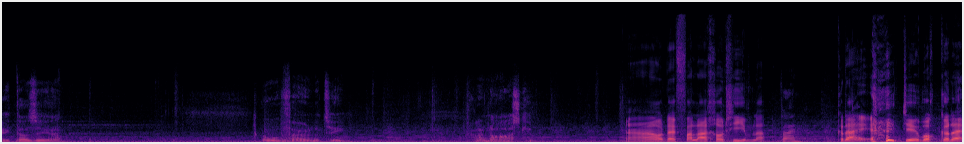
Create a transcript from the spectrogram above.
It does here. I want Farah on the team. Try not ask him. อ้าว ได้ฟาร่าเข้าทีมละ Fine. ก็ได้ เจ๊บอกก็ได้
